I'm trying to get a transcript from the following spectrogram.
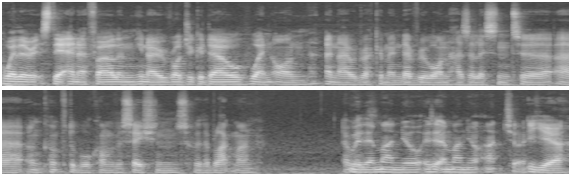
whether it's the NFL and you know Roger Goodell went on, and I would recommend everyone has a listen to uh, Uncomfortable Conversations with a Black Man. Uh, With Emmanuel, is it Emmanuel Acho, yeah,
